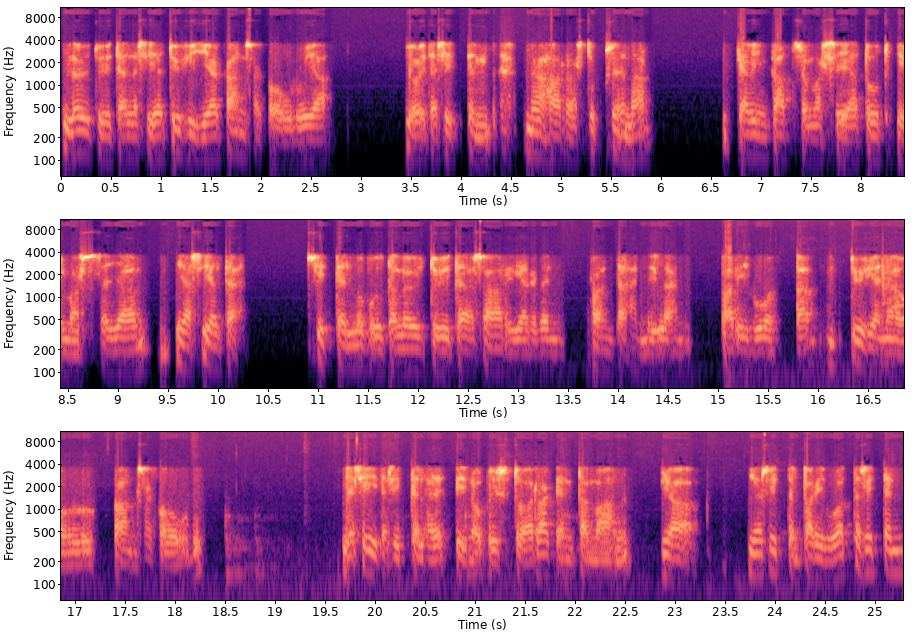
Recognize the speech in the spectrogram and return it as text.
löytyi tällaisia tyhjiä kansakouluja, joita sitten mä harrastuksena kävin katsomassa ja tutkimassa. Ja, ja sieltä sitten lopulta löytyi tämä Saarijärven Rantahännilän pari vuotta tyhjänä ollut kansakoulu. Ja siitä sitten lähdettiin opistoa rakentamaan ja ja sitten pari vuotta sitten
